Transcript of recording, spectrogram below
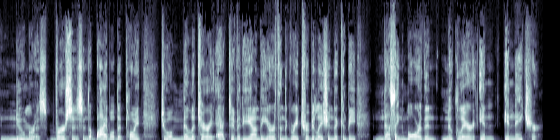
numerous verses in the Bible that point to a military activity on the earth in the Great Tribulation that can be nothing more than nuclear in, in nature.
